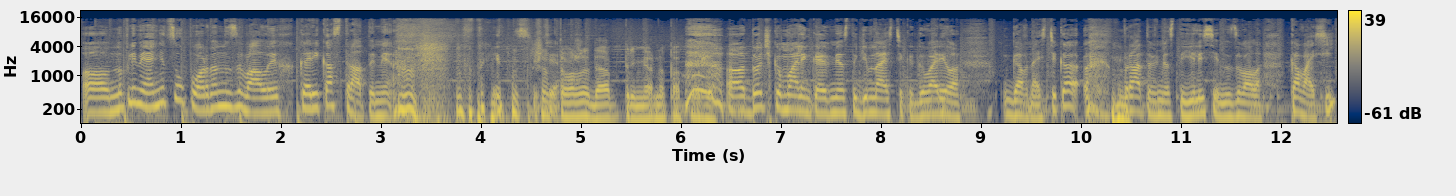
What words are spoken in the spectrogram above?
Э, Но племянница упорно называла их карикастратами. Что тоже, да, примерно похоже. А, Дочка маленькая вместо гимнастика говорила говнастика. Брата вместо Елисей называла Кавасий.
